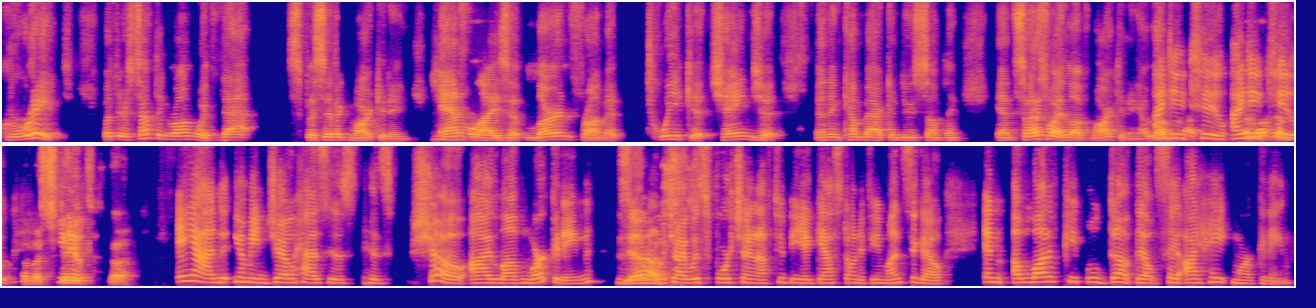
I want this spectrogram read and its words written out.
great, but there's something wrong with that specific marketing. Yes. Analyze it, learn from it, tweak it, change it, and then come back and do something. And so that's why I love marketing. I love. I do too. I, I do too. The, the mistakes. You know, the, and I mean, Joe has his his show. I love marketing Zoom, yes. which I was fortunate enough to be a guest on a few months ago. And a lot of people don't. They'll say, "I hate marketing."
